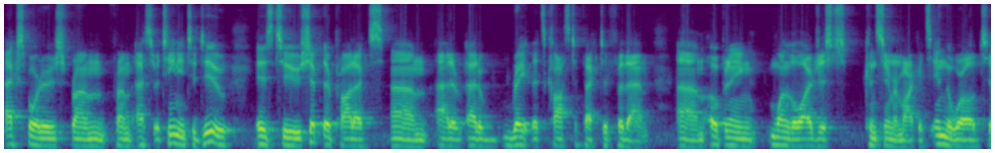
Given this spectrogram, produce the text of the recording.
exporters from, from Eswatini to do is to ship their products um, at, a, at a rate that's cost effective for them, um, opening one of the largest consumer markets in the world to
